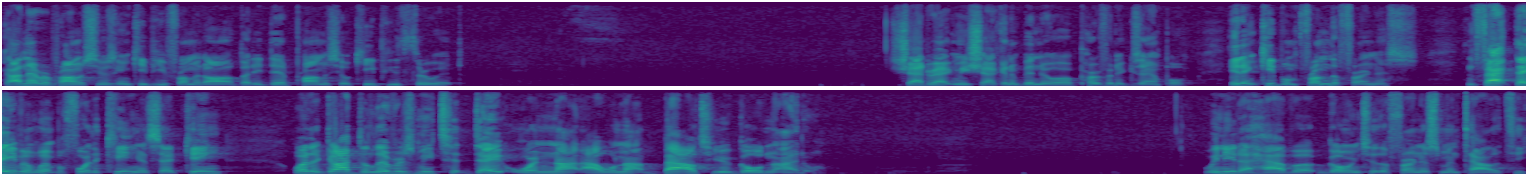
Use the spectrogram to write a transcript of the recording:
God never promised He was going to keep you from it all, but He did promise He'll keep you through it. Shadrach, Meshach, and Abednego are a perfect example. He didn't keep them from the furnace. In fact, they even went before the king and said, King, whether God delivers me today or not, I will not bow to your golden idol. We need to have a going to the furnace mentality.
